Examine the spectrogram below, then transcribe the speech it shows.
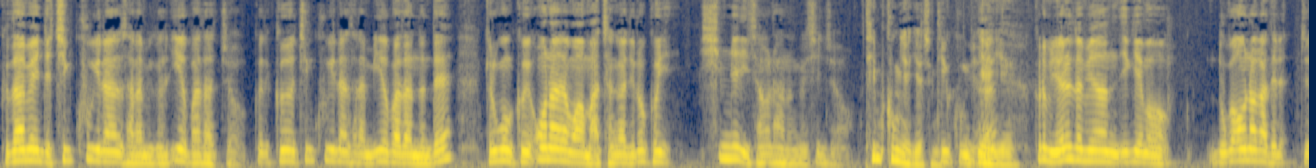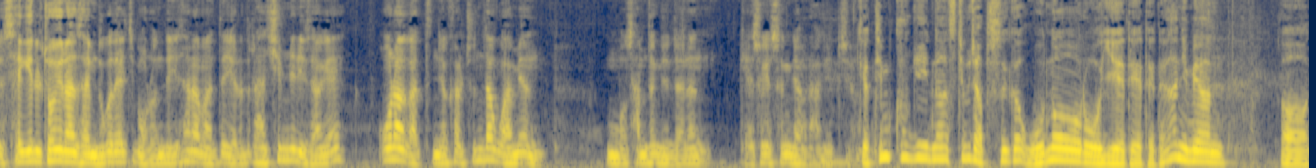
그 다음에 이제 진쿡이라는 사람이 그걸 이어받았죠. 그, 그 진쿡이라는 사람이 이어받았는데 결국은 그 오나와 마찬가지로 거의 10년 이상을 하는 것이죠. 팀쿡 얘기하시는? 팀쿡 예, 예, 예. 그럼 예를 들면 이게 뭐 누가 오나가 될, 저 세계를 조율하는 사람이 누가 될지 모르는데 이 사람한테 예를 들어 한 10년 이상의 오나 같은 역할을 준다고 하면 뭐 삼성전자는 계속해서 성장을 하겠죠. 그러니까 팀쿡이나 스티브 잡스가 오너로 이해돼야 되나 아니면 어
